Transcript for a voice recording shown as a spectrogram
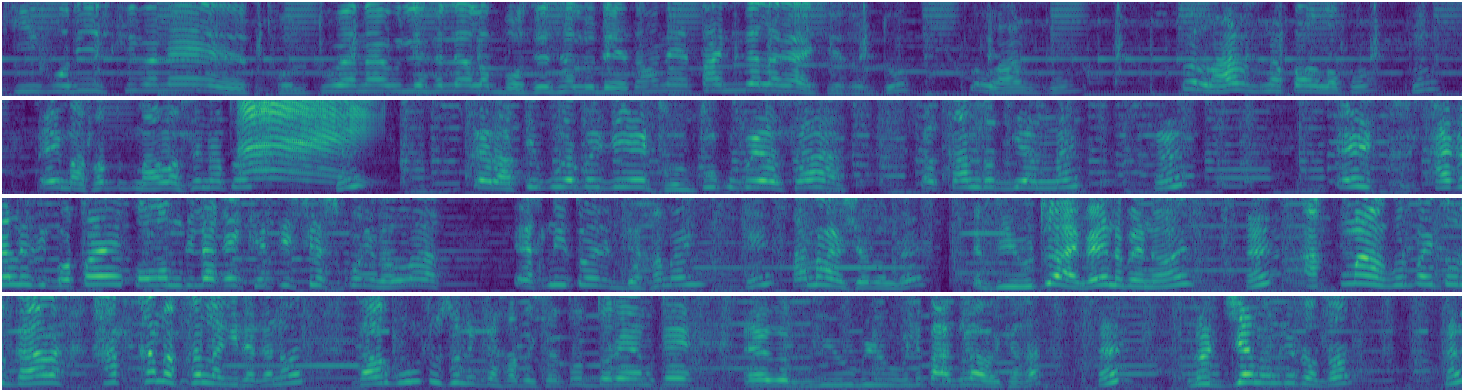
কি কৰি আছিলি মানে ঢোলটো এনে উলিয়াই পেলাই অলপ বজে চালো দে তাৰমানে টানিব লগা হৈছে ঢোলটো লাজ নাই তই লাজ নাপাওঁ অলপ হুম? এই মাথাটোত মাল আছে না তই? এই ৰাতিপুৱাৰ পৰা যে এই ঢোলটো কোবাই আছা এই কান্দত জ্ঞান নাই হুম? এই ছাগালে যে গোটাই কলম দিলাক এই খেতি চেচ কৰি ভালো লাগ এখনি তই দেখা নাই হে? কানা হৈছে তহঁতে এই বিহুটো আহিবাই নাপায় নহয় হে? আত্মা আগৰ পৰাই তোৰ গাৰ সাতখান আঠখান লাগি থাকে নহয়। গাঁৱৰ কোনটো চলিক দেখা পাইছা? তোৰ দৰে এনেকৈ বিহু বিহু বুলি পাগলা হৈ থাকা হে? লজ্জা নালাগে তহঁতৰ হে?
